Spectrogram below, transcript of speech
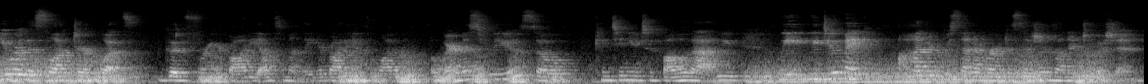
you are the selector of what's good for your body. Ultimately, your body has a lot of awareness for you. So continue to follow that. We we, we do make hundred percent of our decisions on intuition,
